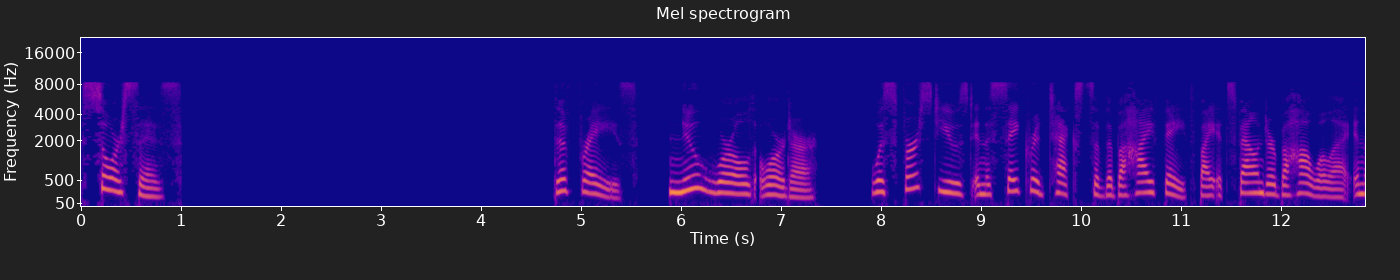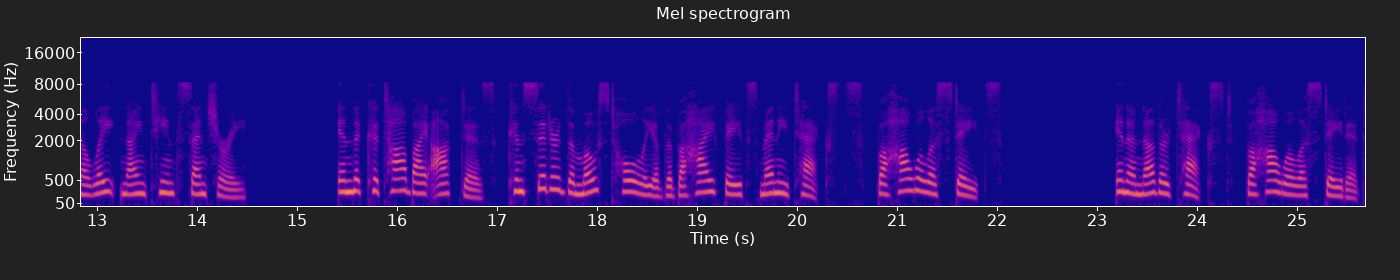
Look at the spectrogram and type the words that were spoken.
Sources. The phrase, "'New World Order' was first used in the sacred texts of the Bahá'í Faith by its founder Baha'u'llah in the late 19th century. In the Kitab-i-Aqdas, considered the most holy of the Bahá'í Faith's many texts, Baha'u'llah states, In another text, Baha'u'llah stated,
